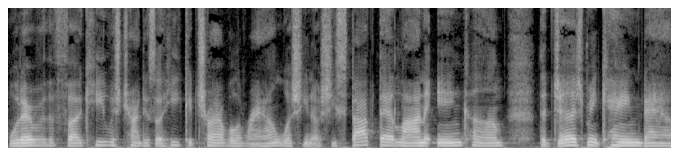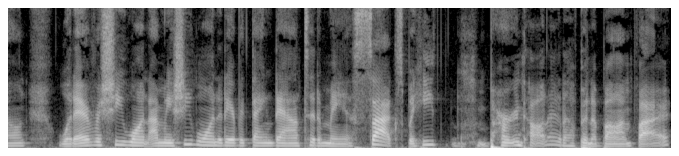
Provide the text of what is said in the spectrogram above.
whatever the fuck he was trying to so he could travel around. Well, you know, she stopped that line of income. The judgment came down. Whatever she wanted, I mean, she wanted everything down to the man's socks, but he burned all that up in a bonfire.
